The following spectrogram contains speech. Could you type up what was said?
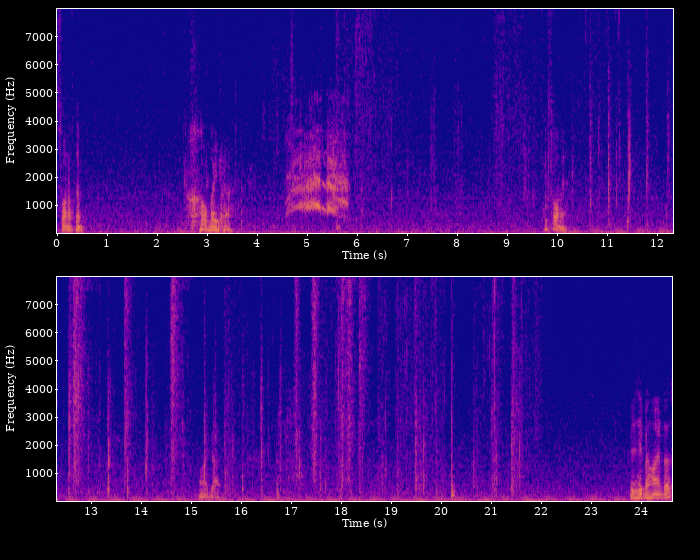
It's one of them. Oh my god. He saw me. Oh my god. Is he behind us?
